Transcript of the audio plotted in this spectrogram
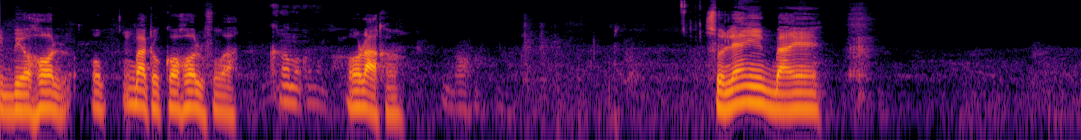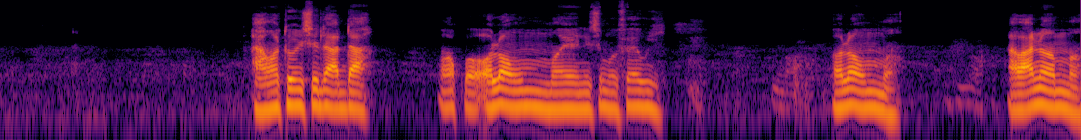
ibi hall nígbà tó kọ́ hall fún wa ọ̀rà kan so lẹ́yìn ìgbà yẹn àwọn tó ń ṣe dáadáa wọ́n pọ̀ ọlọ́run mọ ẹni tí mo fẹ́ wí. Ọlọ́run mọ̀. Àwa náà mọ̀.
